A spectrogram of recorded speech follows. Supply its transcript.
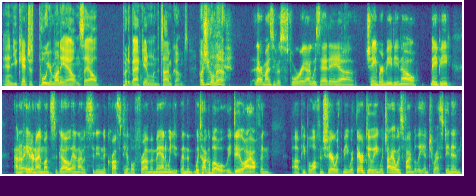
and you can't just pull your money out and say I'll put it back in when the time comes because you don't know. That reminds me of a story. I was at a uh, chamber meeting now maybe I don't know eight or nine months ago, and I was sitting across the table from a man. When you when the, we talk about what we do, I often uh, people often share with me what they're doing, which I always find really interesting. And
